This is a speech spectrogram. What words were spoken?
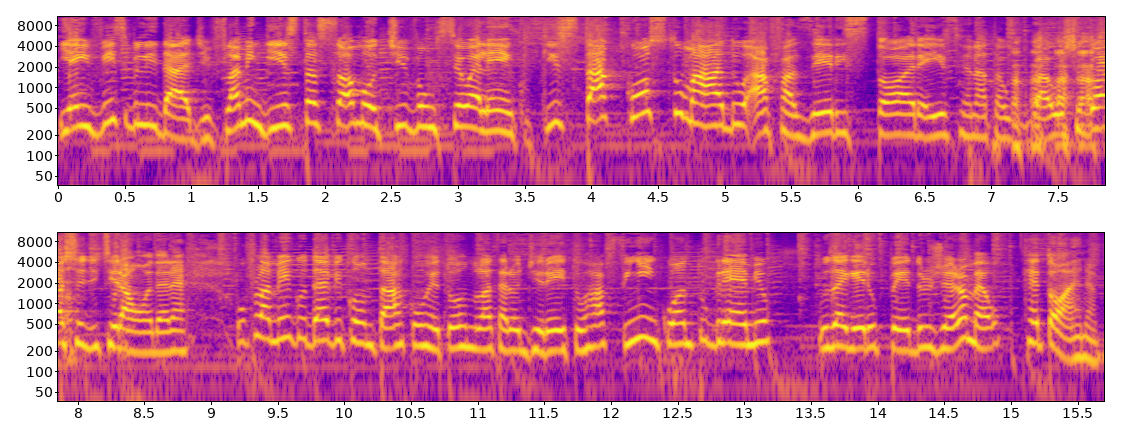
e a invencibilidade flamenguista só motivam seu elenco, que está acostumado a fazer história. Isso, Renato Gaúcho gosta de tirar onda, né? O Flamengo deve contar com o retorno lateral direito Rafinha, enquanto o Grêmio, o zagueiro Pedro Jeromel, retorna.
